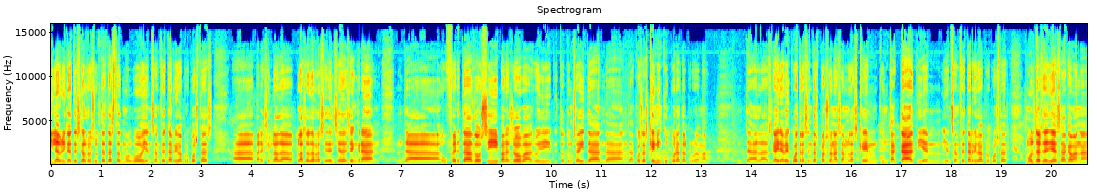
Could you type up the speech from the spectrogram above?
i la veritat és que el resultat ha estat molt bo i ens han fet arribar propostes, eh, per exemple, de places de residència de gent gran, d'oferta d'oci per a joves, vull dir, tot un seguit de, de, de coses que hem incorporat al programa de les gairebé 400 persones amb les que hem contactat i, hem, i ens han fet arribar propostes, moltes d'elles acaben a,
